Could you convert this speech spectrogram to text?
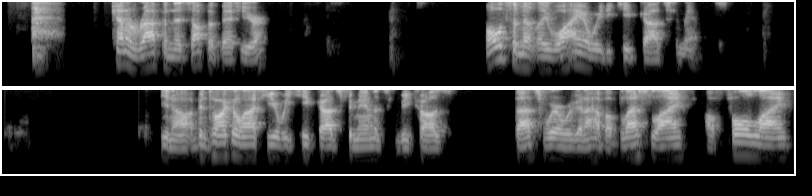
kind of wrapping this up a bit here. Ultimately, why are we to keep God's commandments? you know, I've been talking a lot here. We keep God's commandments because that's where we're going to have a blessed life, a full life,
